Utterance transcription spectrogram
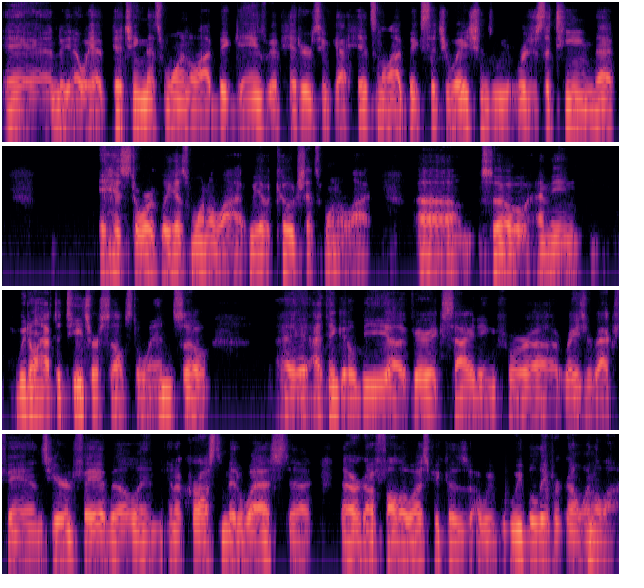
And, you know, we have pitching that's won a lot of big games. We have hitters who've got hits in a lot of big situations. We, we're just a team that historically has won a lot. We have a coach that's won a lot. Um, so, I mean, we don't have to teach ourselves to win. So, I, I think it'll be uh, very exciting for uh, Razorback fans here in Fayetteville and, and across the Midwest uh, that are going to follow us because we, we believe we're going to win a lot.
